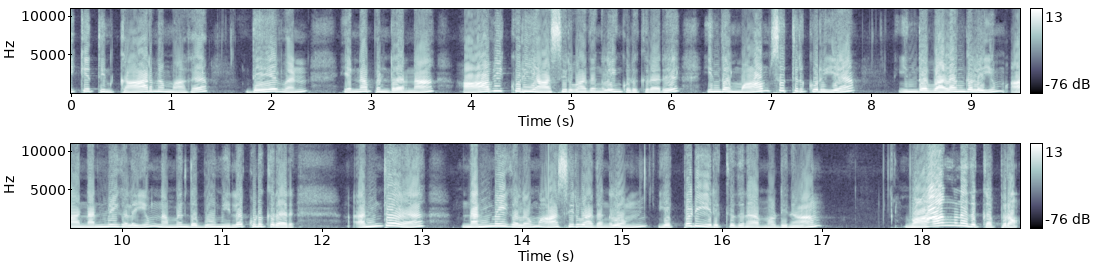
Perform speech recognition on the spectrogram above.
ஐக்கியத்தின் காரணமாக தேவன் என்ன பண்ணுறாருனா ஆவிக்குரிய ஆசீர்வாதங்களையும் கொடுக்குறாரு. இந்த மாம்சத்திற்குரிய இந்த வளங்களையும் நன்மைகளையும் நம்ம இந்த பூமியில் கொடுக்குறாரு. அந்த நன்மைகளும் ஆசீர்வாதங்களும் எப்படி இருக்குதுன்னு அப்படின்னா வாங்கினதுக்கப்புறம்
